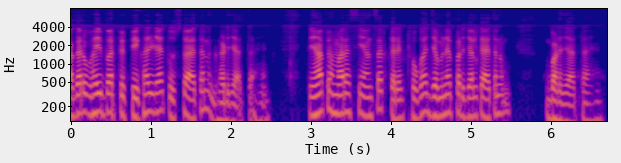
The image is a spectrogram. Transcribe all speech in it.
अगर वही बर्फ़ पिघल जाए तो उसका आयतन घट जाता है। तो यहाँ पे हमारा सी आंसर करेक्ट होगा, जमने पर जल का आयतन बढ़ जाता है।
